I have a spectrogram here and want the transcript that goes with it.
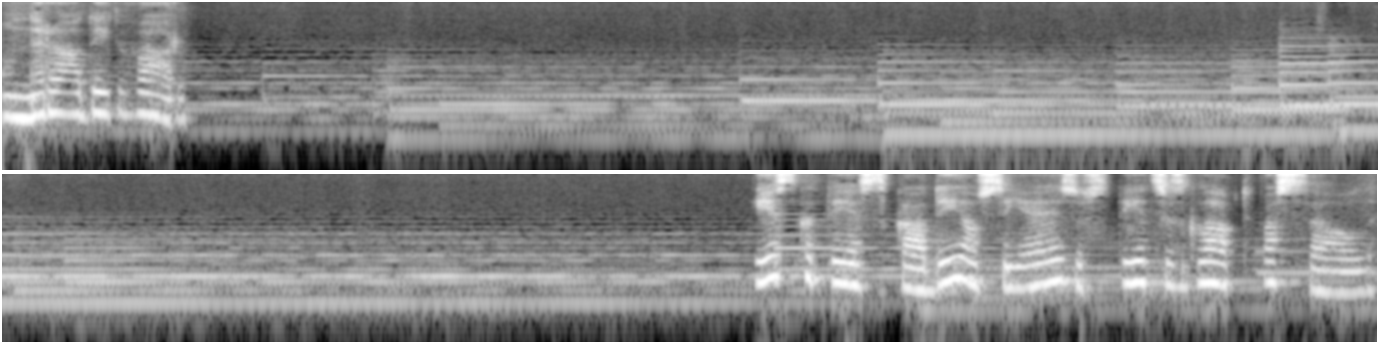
un nerādīt varu. Ieskaties, kā Dievs Jēzus tiecas glābt pasauli.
